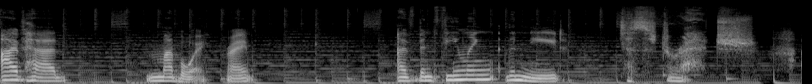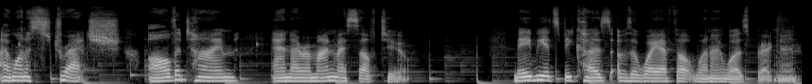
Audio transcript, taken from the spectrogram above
I've had my boy, right? I've been feeling the need to stretch. I want to stretch all the time, and I remind myself to. Maybe it's because of the way I felt when I was pregnant.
